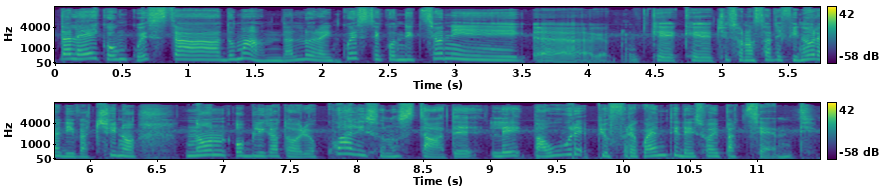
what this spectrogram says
da lei con questa domanda. Allora in queste condizioni eh, che, che ci sono state finora di vaccino non obbligatorio, quali sono state le paure più frequenti dei suoi pazienti?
